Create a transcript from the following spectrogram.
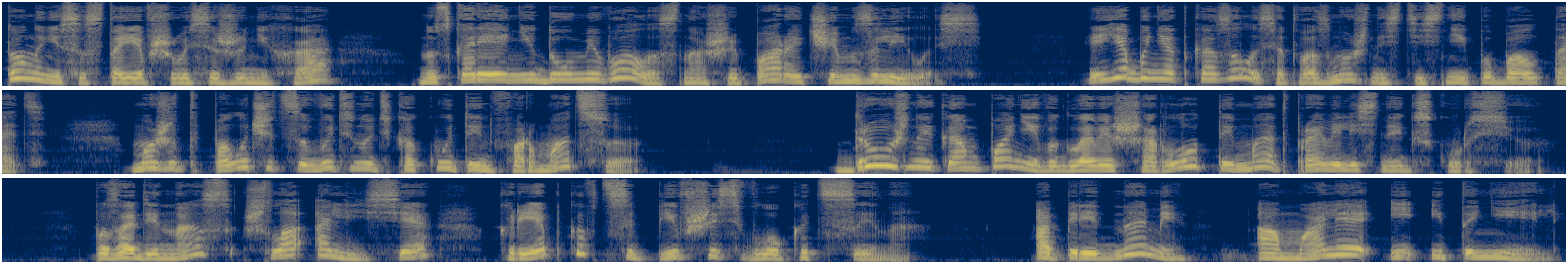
то на несостоявшегося жениха, но скорее недоумевала с нашей парой, чем злилась. И я бы не отказалась от возможности с ней поболтать, может, получится вытянуть какую-то информацию? Дружной компанией во главе с Шарлоттой мы отправились на экскурсию. Позади нас шла Алисия, крепко вцепившись в локоть сына. А перед нами Амалия и Итаниэль.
